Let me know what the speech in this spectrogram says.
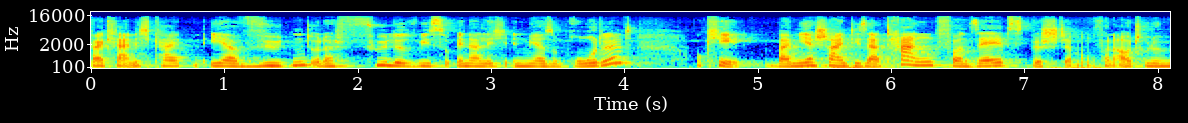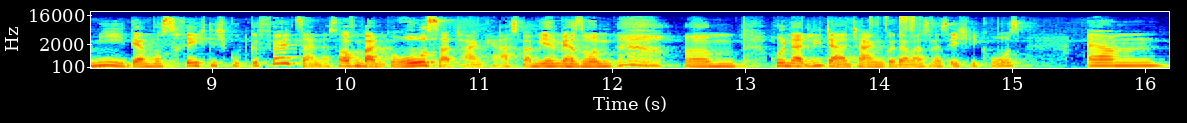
bei Kleinigkeiten eher wütend oder fühle, wie es so innerlich in mir so brodelt. Okay, bei mir scheint dieser Tank von Selbstbestimmung, von Autonomie, der muss richtig gut gefüllt sein. Das ist offenbar ein großer Tank. Ja, ist bei mir mehr so ein ähm, 100-Liter-Tank oder was weiß ich, wie groß. Ähm,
